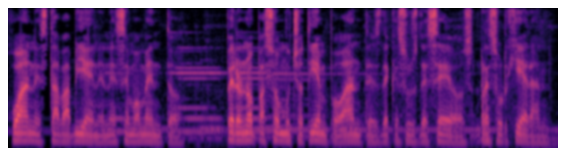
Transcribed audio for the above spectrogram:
Juan estaba bien en ese momento, pero no pasó mucho tiempo antes de que sus deseos resurgieran.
